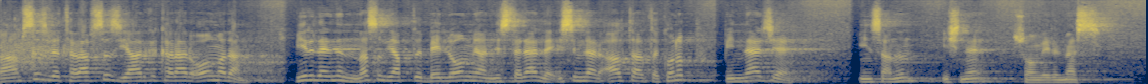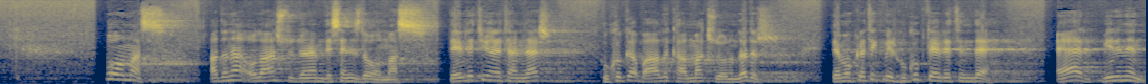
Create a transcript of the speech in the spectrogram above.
bağımsız ve tarafsız yargı kararı olmadan birilerinin nasıl yaptığı belli olmayan listelerle isimler alt alta konup binlerce insanın işine son verilmez. Bu olmaz. Adına olağanüstü dönem deseniz de olmaz. Devleti yönetenler hukuka bağlı kalmak zorundadır. Demokratik bir hukuk devletinde eğer birinin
